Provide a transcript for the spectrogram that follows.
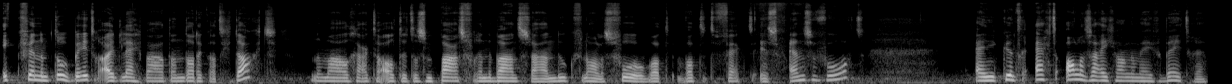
Ik vind hem toch beter uitlegbaar dan dat ik had gedacht. Normaal ga ik er altijd als een paard voor in de baan staan, doe ik van alles voor wat, wat het effect is enzovoort. En je kunt er echt alle zijgangen mee verbeteren.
